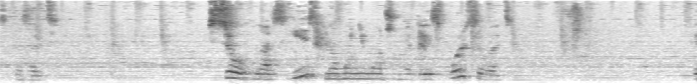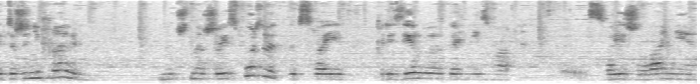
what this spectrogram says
сказать, все в нас есть, но мы не можем это использовать, это же неправильно. Нужно же использовать свои резервы организма, свои желания.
